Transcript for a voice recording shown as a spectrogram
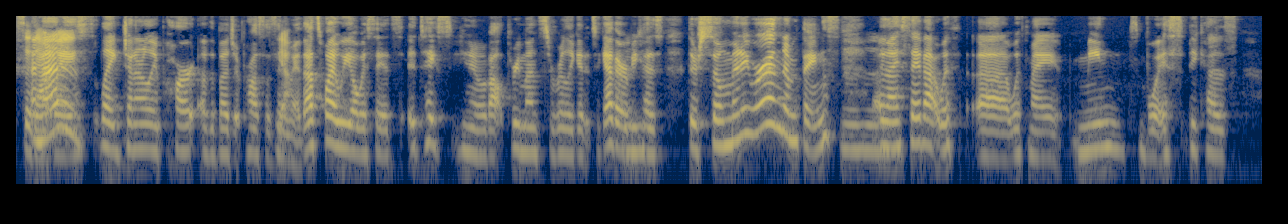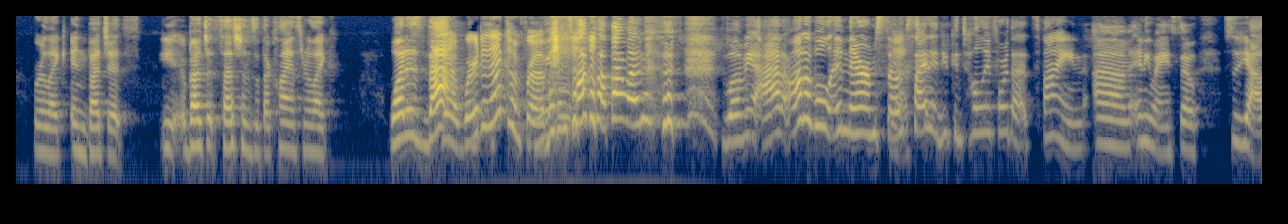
So and that, that way, is like generally part of the budget process Yeah. anyway. That's why we always say it's it takes, you know, about three months to really get it together Mhm. because there's so many random things. Mhm. And I say that with uh with my mean voice because we're like in budgets budget sessions with our clients and we're like, what is that? yeah, where did that come from? we can talk about that one. Let me add Audible in there. I'm so Yes. excited. You can totally afford that. It's fine. Um, anyway, so so yeah,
